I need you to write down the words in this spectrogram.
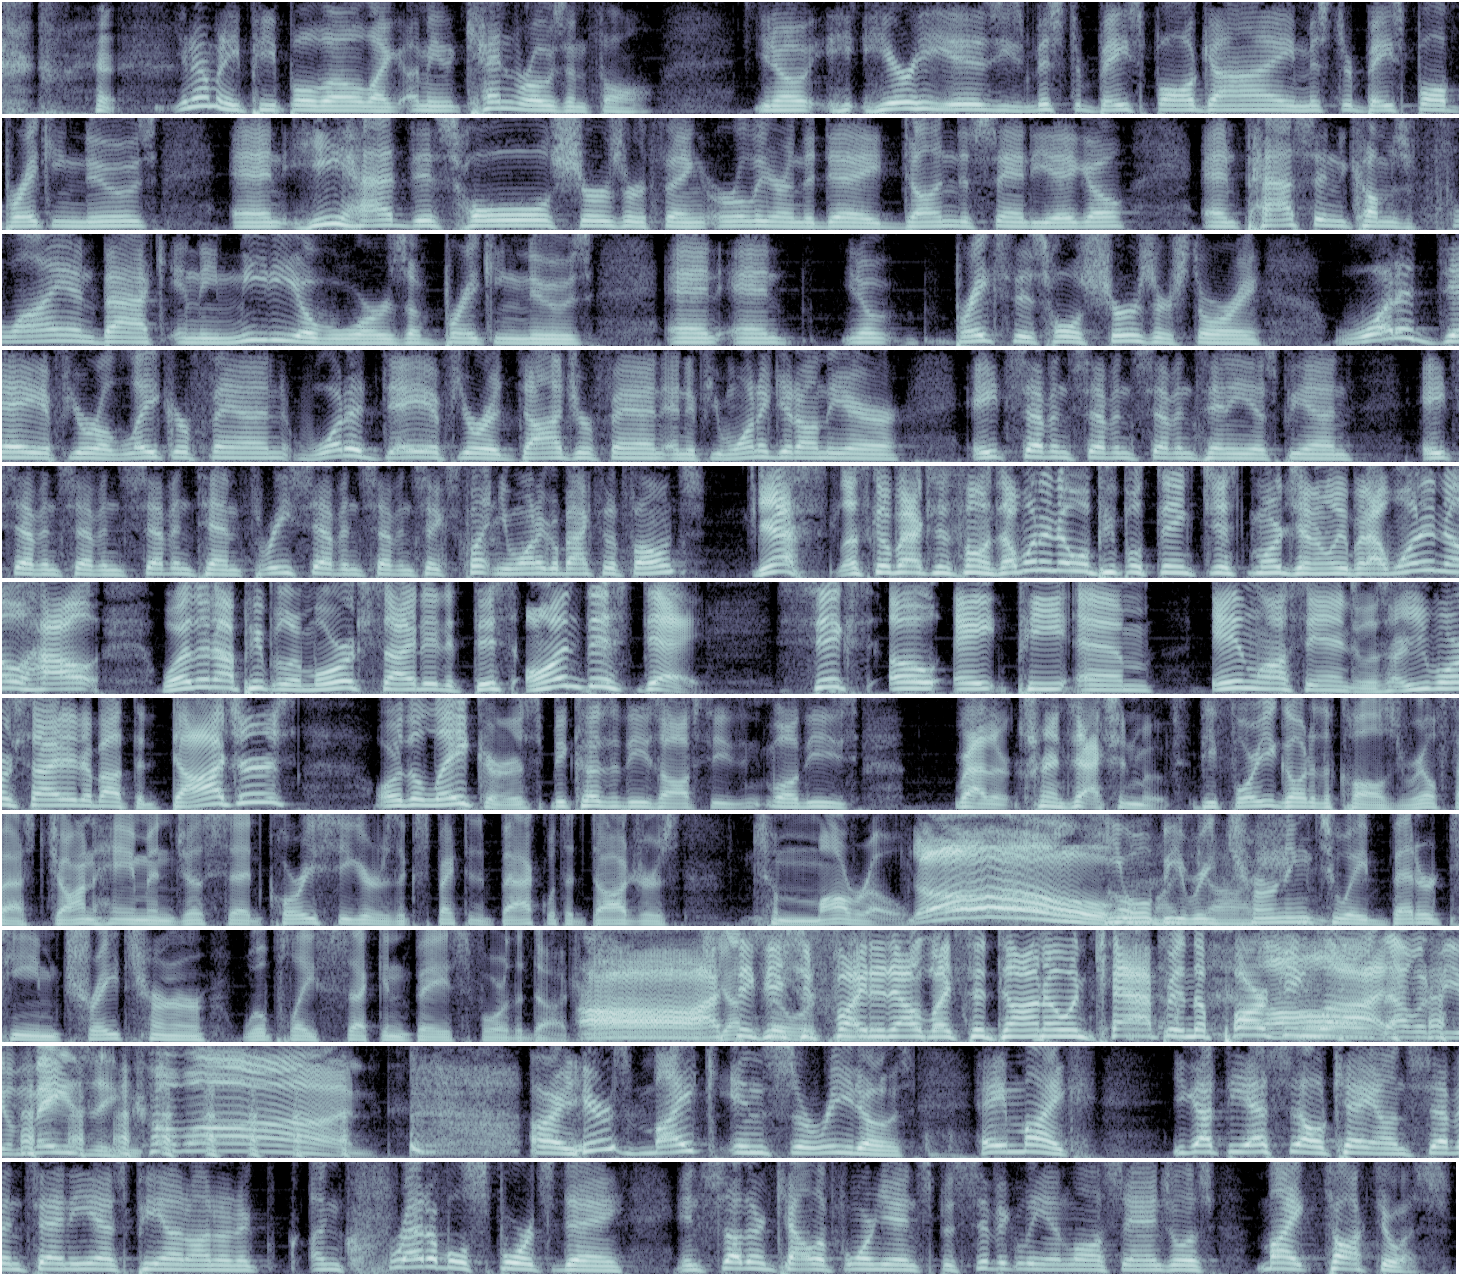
You know how many people though? Like I mean, Ken Rosenthal. You know, he, here he is. He's Mr. Baseball guy, Mr. Baseball breaking news, and he had this whole Scherzer thing earlier in the day done to San Diego. And Passan comes flying back in the media wars of breaking news, and and you know breaks this whole Scherzer story. What a day if you're a Laker fan. What a day if you're a Dodger fan. And if you want to get on the air, 877 710 ESPN. 877 710 3776. Clinton, you want to go back to the phones? Yes, let's go back to the phones. I want to know what people think just more generally, but I want to know how whether or not people are more excited at this on this day, 6:08 p.m. in Los Angeles. Are you more excited about the Dodgers or the Lakers because of these offseason, well, these rather transaction moves? Before you go to the calls, real fast, Jon Heyman just said Corey Seager is expected back with the Dodgers tomorrow. No! He will oh be my gosh. returning to a better team. Trea Turner will play second base for the Dodgers. Oh, I Just think they so should fight clear. it out like Sedano and Cap in the parking Oh, lot. That would be amazing. Come on. All right, here's Mike in Cerritos. Hey, Mike, you got the SLK on 710 ESPN on an incredible sports day in Southern California and specifically in Los Angeles. Mike, talk to us.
